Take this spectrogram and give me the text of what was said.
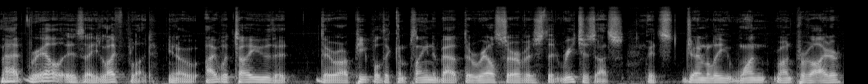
Matt, rail is a lifeblood. You know, I would tell you that there are people that complain about the rail service that reaches us. It's generally one run provider.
